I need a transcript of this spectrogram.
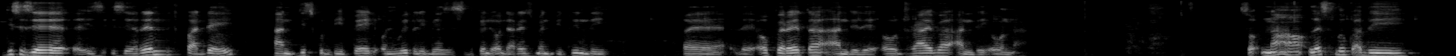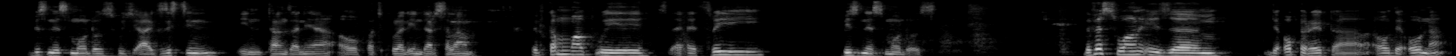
this is a is, is a rent per day, and this could be paid on weekly basis depending on the arrangement between the uh, the operator and the or driver and the owner. So now let's look at the business models which are existing in Tanzania or particularly in Dar es Salaam. We've come up with uh, three business models. The first one is um, the operator or the owner.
